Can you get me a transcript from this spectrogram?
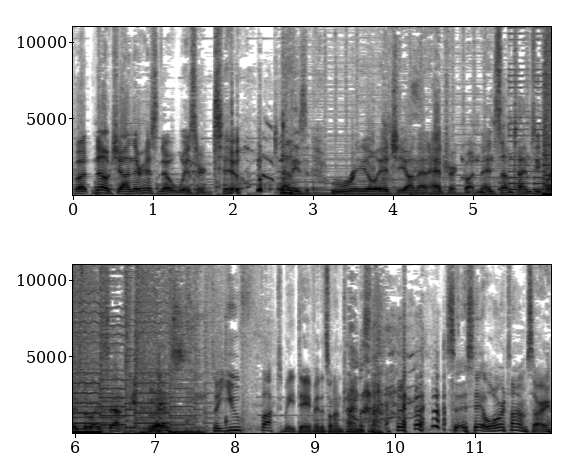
but no, John, there is no wizard too. Johnny's real itchy on that hat trick button, and sometimes he plays the right sound. Yes. So you fucked me, David. Is what I'm trying to say. so, say it one more time. I'm sorry.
